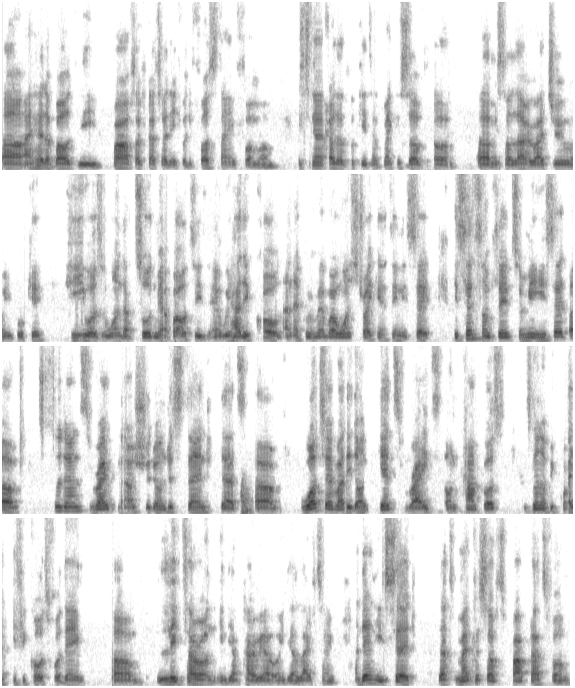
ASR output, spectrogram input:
Uh, I heard about the Power Apps Africa Challenge for the first time from um, a senior cloud advocate at Microsoft, um, uh, Mr. Larry Raju Iboke he was the one that told me about it and we had a call and i can remember one striking thing he said he said something to me he said um, students right now should understand that um, whatever they don't get right on campus is going to be quite difficult for them um, later on in their career or in their lifetime and then he said that microsoft's power platform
